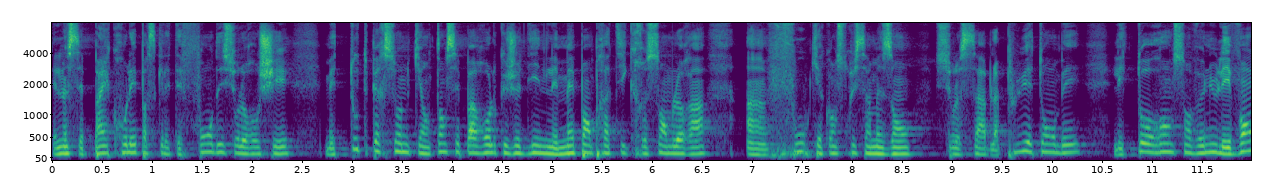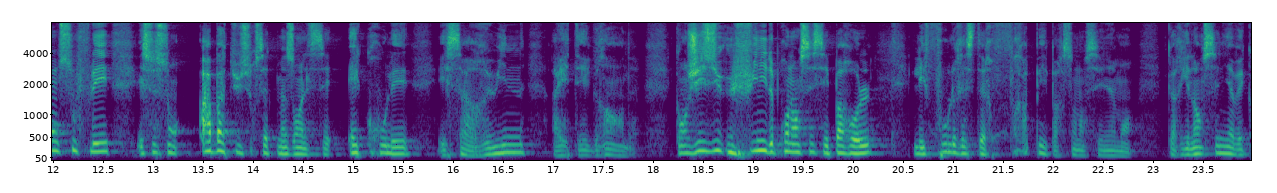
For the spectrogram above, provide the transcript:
Elle ne s'est pas écroulée parce qu'elle était fondée sur le rocher. Mais toute personne qui entend ces paroles que je dis ne les met pas en pratique ressemblera à un fou qui a construit sa maison sur le sable. La pluie est tombée, les torrents sont venus, les vents ont soufflé et se sont abattus sur cette maison. Elle s'est écroulée et sa ruine a été grande. Quand Jésus eut fini de prononcer ces paroles, les foules restèrent frappées par son enseignement, car il enseignait avec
